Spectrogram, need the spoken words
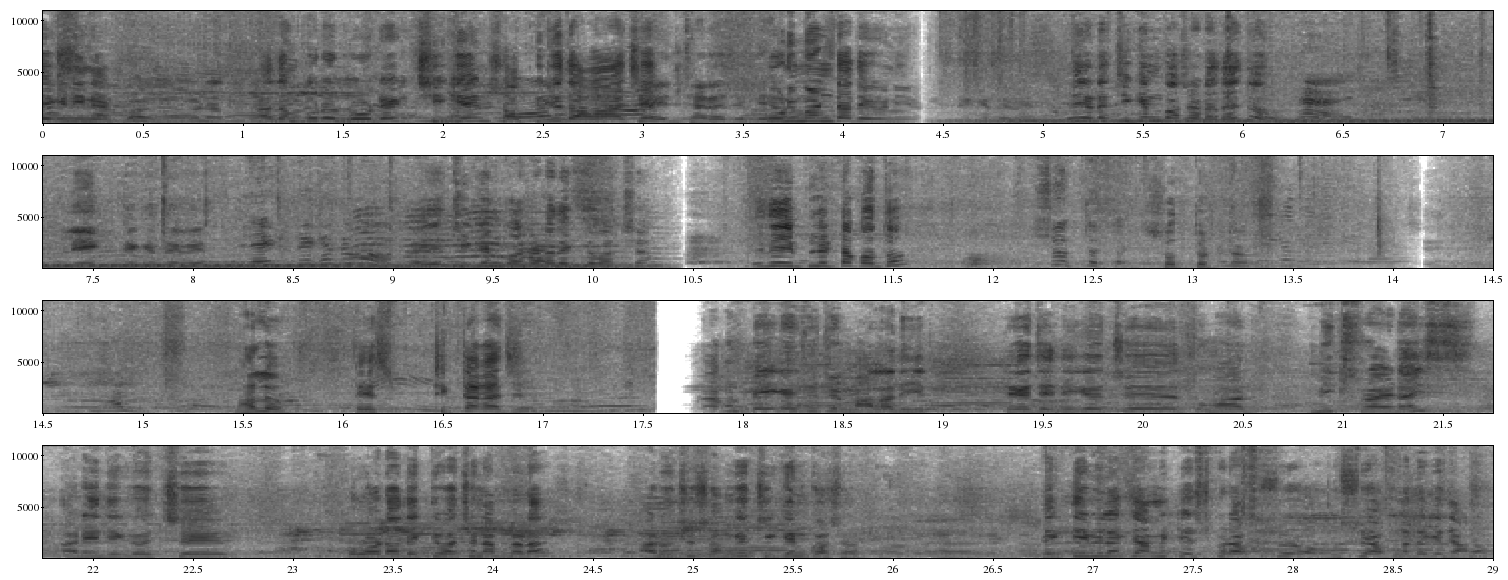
দেখে নিন একবার। একদম পুরো লোডেড চিকেন সব কিছু দেওয়া আছে। পরিমাণটা দেখে নিন। এই এটা চিকেন কষাটা তাই তো? লেগ থেকে দেবেন লেগ দেখে দেবো। এই চিকেন কষাটা দেখতে পাচ্ছেন? দিদি এই প্লেটটা কত? সত্তর টাকা সত্তর টাকা। ভালো। টেস্ট ঠিকঠাক আছে? আমরা এখন পেয়ে গেছি হচ্ছে মালাদির। ঠিক আছে এদিকে হচ্ছে তোমার মিক্স ফ্রাইড রাইস আর এদিকে হচ্ছে পোলাওটা দেখতে পাচ্ছেন আপনারা। আর হচ্ছে সঙ্গে চিকেন কষা। দেখতে লাগছে আমি টেস্ট করে অবশ্যই অবশ্যই আপনাদেরকে জানাব।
